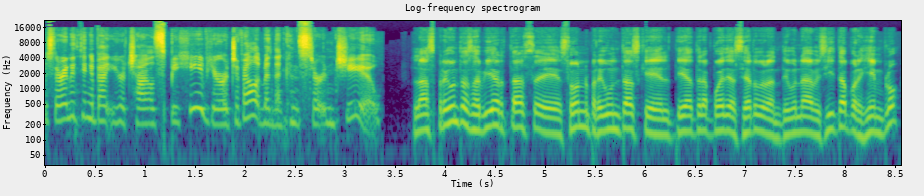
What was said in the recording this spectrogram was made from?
Is there anything about your child's behavior or development that concerns you? Las preguntas abiertas eh, son preguntas que el pediatra puede hacer durante una visita, por ejemplo,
